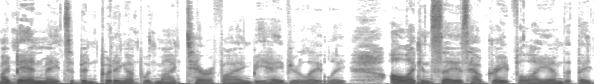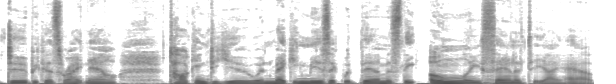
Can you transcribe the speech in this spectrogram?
My bandmates have been putting up with my terrifying behavior lately. All I can say is how grateful I am that they do because right now, talking to you and making music with them is the only sanity I have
